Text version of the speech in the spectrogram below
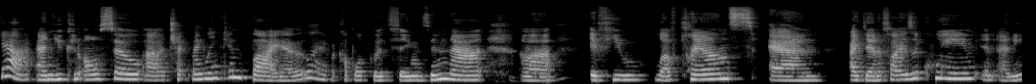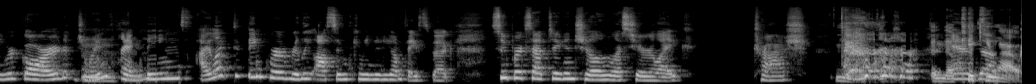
yeah, and you can also uh, check my link in bio. I have a couple of good things in that. Uh, if you love plants and identify as a queen in any regard, join mm-hmm. Plant Queens. I like to think we're a really awesome community on Facebook, super accepting and chill, unless you're like trash. Yes, and they'll and, kick uh, you out.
